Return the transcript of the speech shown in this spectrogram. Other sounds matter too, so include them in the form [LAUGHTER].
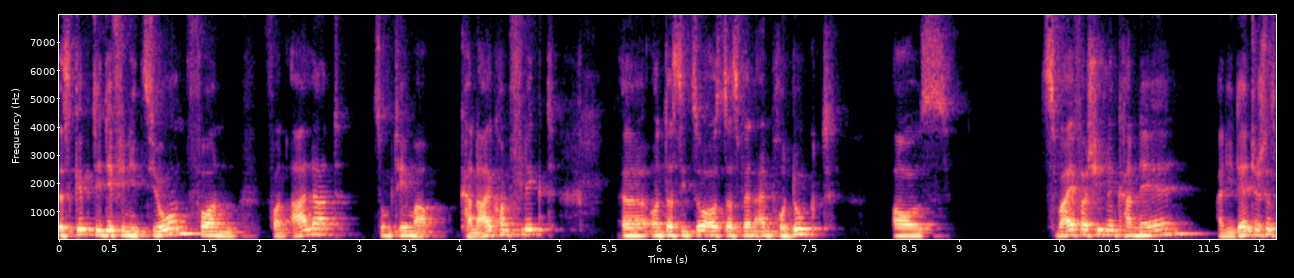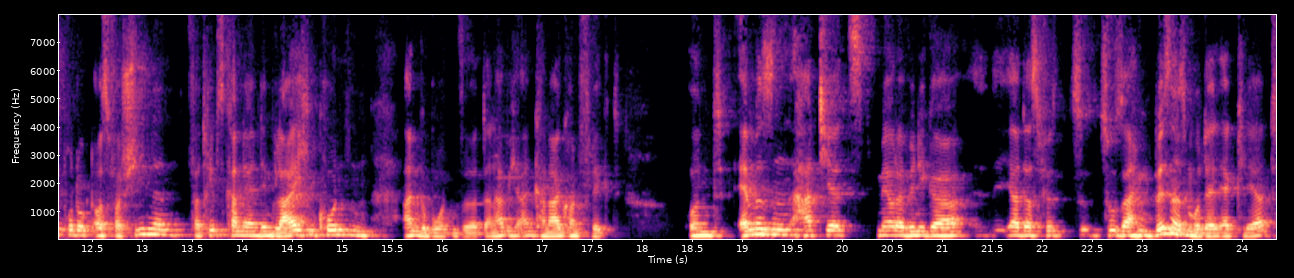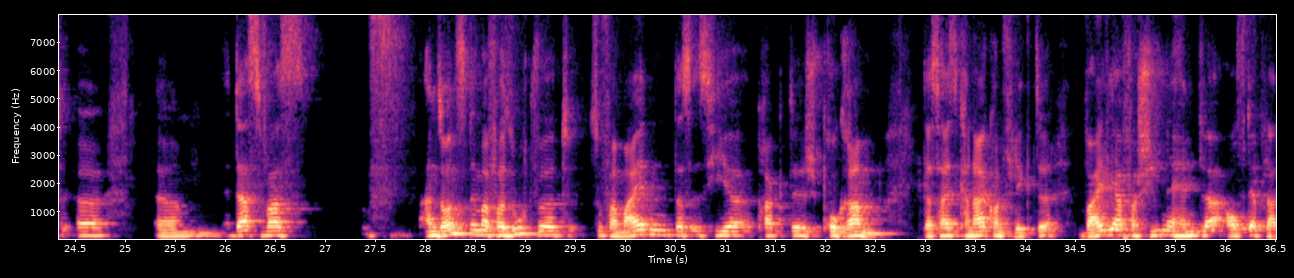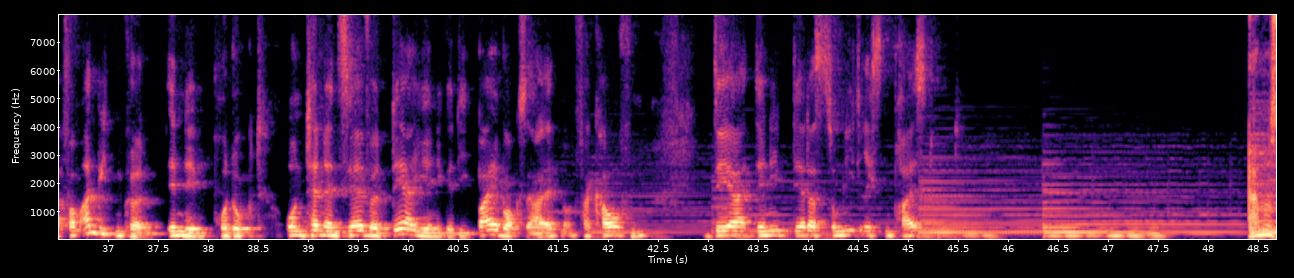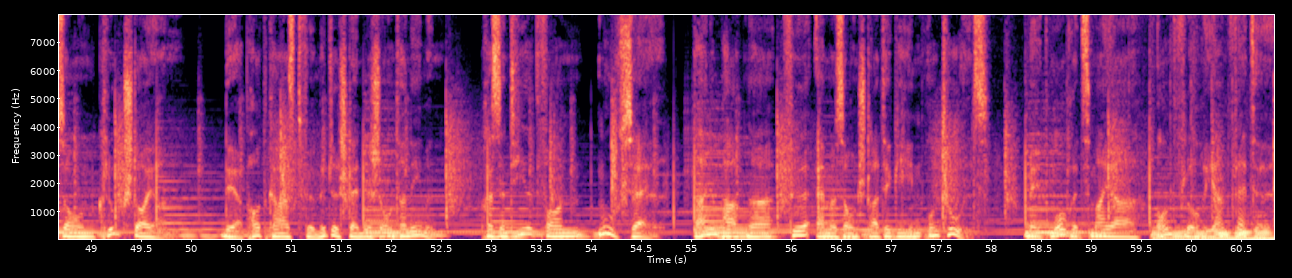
es gibt die Definition von, von ALAT zum Thema Kanalkonflikt. Äh, und das sieht so aus, dass wenn ein Produkt aus zwei verschiedenen Kanälen, ein identisches Produkt aus verschiedenen Vertriebskanälen dem gleichen Kunden angeboten wird, dann habe ich einen Kanalkonflikt. Und Amazon hat jetzt mehr oder weniger ja das für, zu, zu seinem Businessmodell erklärt. Äh, ähm, das, was ansonsten immer versucht wird zu vermeiden, das ist hier praktisch Programm. Das heißt Kanalkonflikte, weil ja verschiedene Händler auf der Plattform anbieten können in dem Produkt. Und tendenziell wird derjenige, die Buybox erhalten und verkaufen, der, der, der das zum niedrigsten Preis tut. Amazon Klugsteuern, der Podcast für mittelständische Unternehmen. Präsentiert von MoveSell deinem Partner für Amazon-Strategien und Tools. Mit Moritz Meyer und Florian Vettel.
